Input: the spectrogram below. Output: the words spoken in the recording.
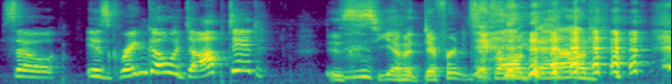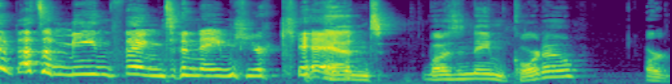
So, is Gringo adopted? is you have a different frog dad That's a mean thing to name your kid. and what was his name gordo or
